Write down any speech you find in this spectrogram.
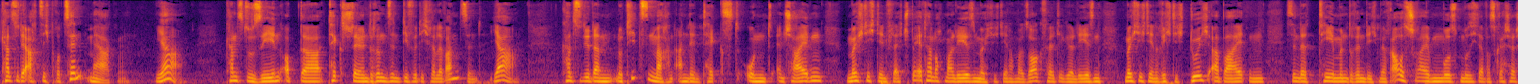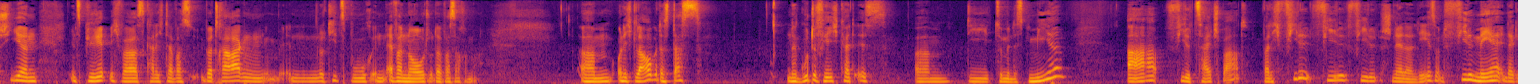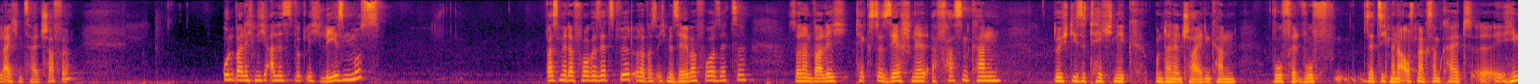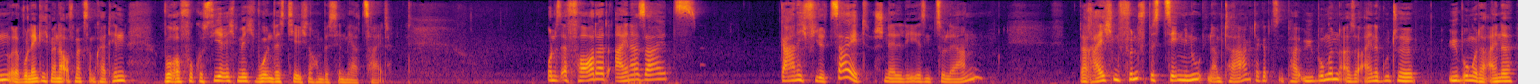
Kannst du dir 80 Prozent merken? Ja. Kannst du sehen, ob da Textstellen drin sind, die für dich relevant sind? Ja kannst du dir dann Notizen machen an den Text und entscheiden, möchte ich den vielleicht später nochmal lesen, möchte ich den nochmal sorgfältiger lesen, möchte ich den richtig durcharbeiten, sind da Themen drin, die ich mir rausschreiben muss, muss ich da was recherchieren, inspiriert mich was, kann ich da was übertragen in Notizbuch, in Evernote oder was auch immer. Ähm, und ich glaube, dass das eine gute Fähigkeit ist, ähm, die zumindest mir A, viel Zeit spart, weil ich viel, viel, viel schneller lese und viel mehr in der gleichen Zeit schaffe. Und weil ich nicht alles wirklich lesen muss, was mir da vorgesetzt wird oder was ich mir selber vorsetze, sondern weil ich Texte sehr schnell erfassen kann durch diese Technik und dann entscheiden kann, wo, wo setze ich meine Aufmerksamkeit äh, hin oder wo lenke ich meine Aufmerksamkeit hin, worauf fokussiere ich mich, wo investiere ich noch ein bisschen mehr Zeit. Und es erfordert einerseits gar nicht viel Zeit, schnell lesen zu lernen. Da reichen fünf bis zehn Minuten am Tag. Da gibt es ein paar Übungen. Also eine gute Übung oder eine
